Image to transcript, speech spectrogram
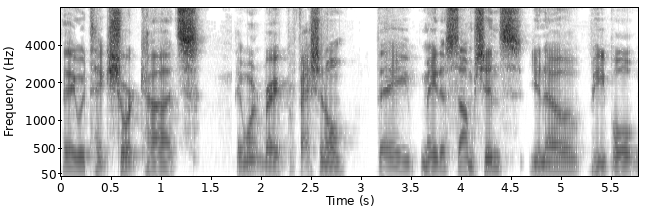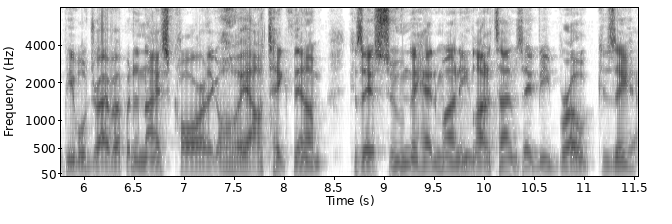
they would take shortcuts. They weren't very professional. They made assumptions, you know. People people drive up in a nice car, they go, "Oh yeah, I'll take them," because they assume they had money. A lot of times they'd be broke because they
